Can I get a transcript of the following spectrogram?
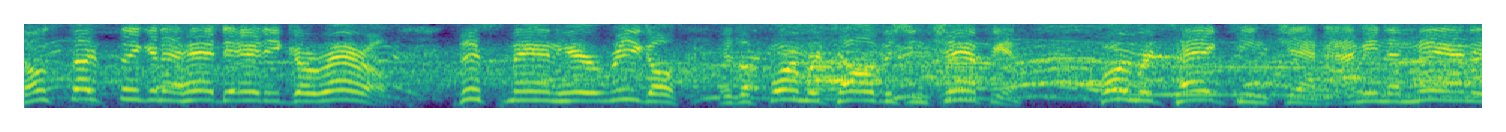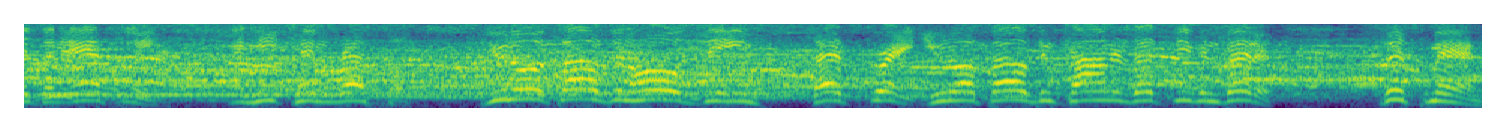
Don't start thinking ahead to Eddie Guerrero. This man here, Regal, is a former television champion, former tag team champion. I mean, the man is an athlete, and he can wrestle. You know a thousand holds, Dean. That's great. You know a thousand counters. That's even better. This man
